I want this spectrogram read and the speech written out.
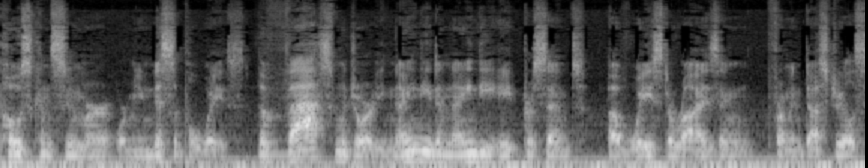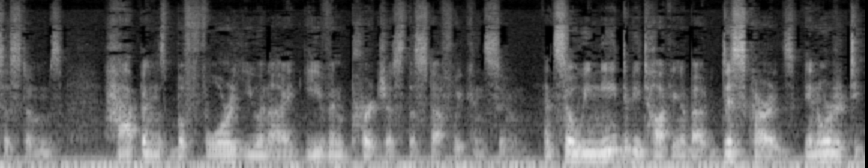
post consumer or municipal waste. The vast majority, 90 to 98% of waste arising from industrial systems, happens before you and I even purchase the stuff we consume. And so we need to be talking about discards in order to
